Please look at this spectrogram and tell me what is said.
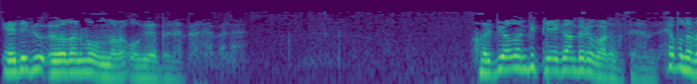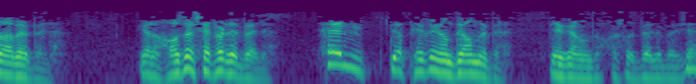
evde bir oyalanma onlara oluyor böyle böyle böyle. Bir adam bir peygamberi vardı muhtemelen. Hep ona beraber böyle. Yani Hazır Sefer'de böyle. Her de peygamberin devamlı böyle. Peygamberin de böyle böylece.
